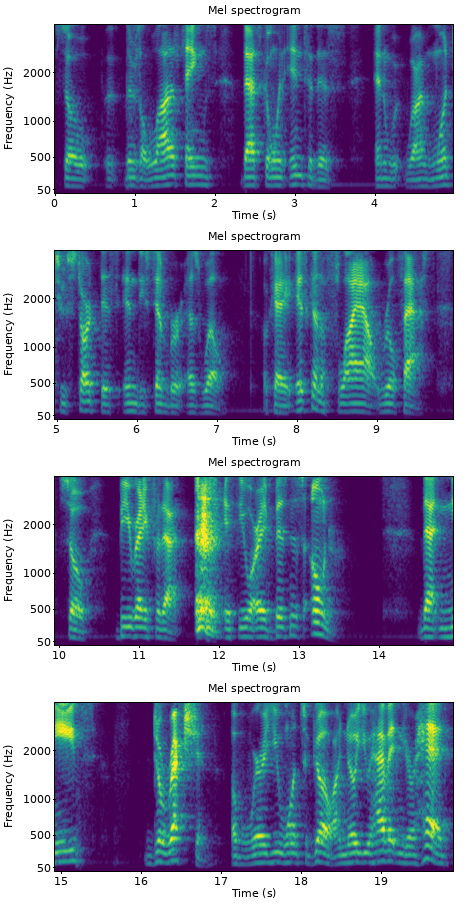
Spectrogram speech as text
so uh, there's a lot of things that's going into this, and I want to start this in December as well. Okay, it's going to fly out real fast. So be ready for that. if you are a business owner that needs direction of where you want to go, I know you have it in your head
